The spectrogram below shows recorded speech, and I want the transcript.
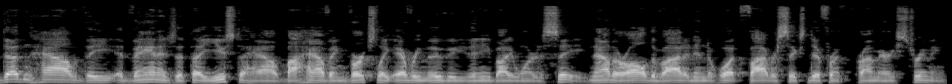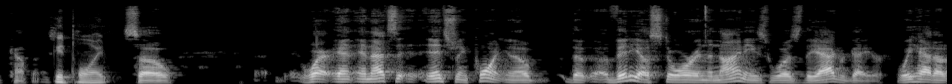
doesn't have the advantage that they used to have by having virtually every movie that anybody wanted to see. Now they're all divided into what five or six different primary streaming companies. Good point. So where, and, and that's an interesting point. You know, the video store in the nineties was the aggregator. We had a,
